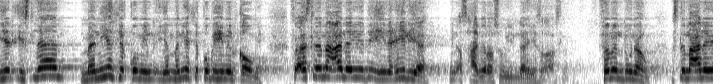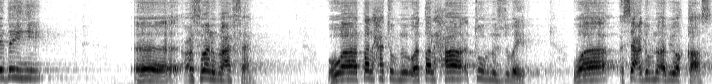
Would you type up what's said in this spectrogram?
إلى الإسلام من يثق, من من يثق به من قومه. فأسلم على يديه العلية من أصحاب رسول الله صلى الله عليه وسلم. فمن دونهم؟ أسلم على يديه آه، عثمان بن عفان وطلحة بن, وطلحة بن الزبير وسعد بن أبي وقاص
